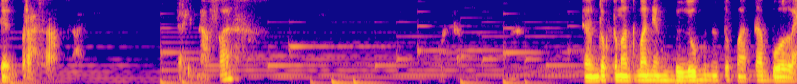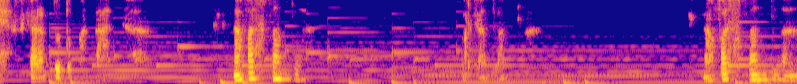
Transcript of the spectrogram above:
dan perasaan saya. Tarik nafas. Dan untuk teman-teman yang belum menutup mata, boleh sekarang tutup mata Anda. Nafas pelan-pelan. Keluarkan pelan-pelan. Nafas pelan-pelan.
